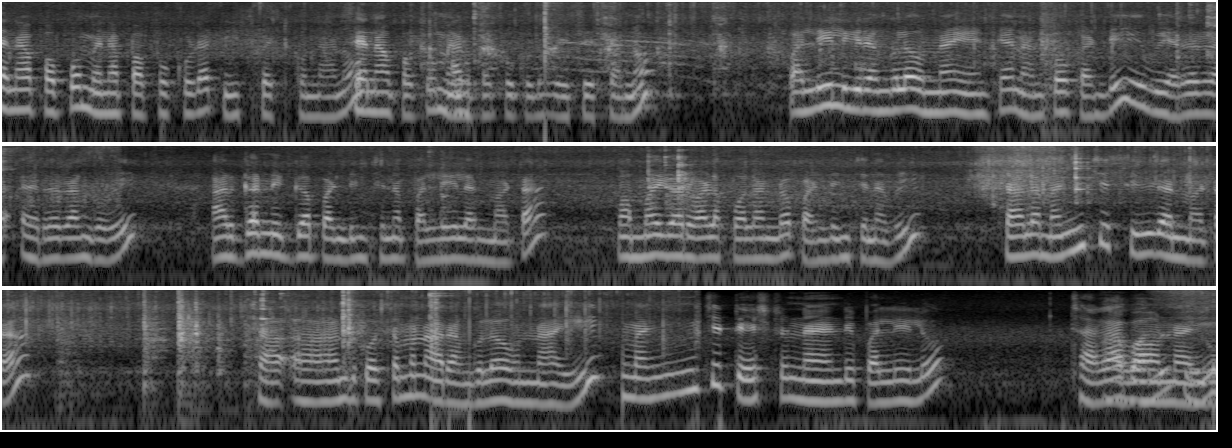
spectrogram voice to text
శనగపప్పు మినపప్పు కూడా తీసి పెట్టుకున్నాను. శనగపప్పు మినపప్పు కూడా వేసేసాను. పల్లీలు ఈ రంగులో ఉన్నాయి ఏంటి అని అనుకోకండి. ఇవి ఎర్ర ఎర్ర రంగువి. ఆర్గానిక్గా పండించిన పల్లీలు అనమాట మా అమ్మాయి గారు వాళ్ళ పొలంలో పండించినవి. చాలా మంచి సీడ్ అనమాట చా అందుకోసం ఆ రంగులో ఉన్నాయి. మంచి టేస్ట్ ఉన్నాయండి పల్లీలు. చాలా బాగున్నాయి.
